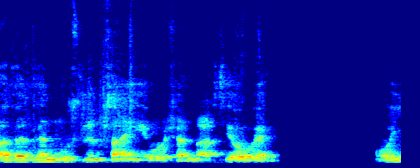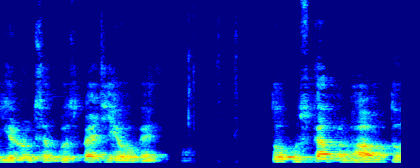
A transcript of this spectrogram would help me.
अदर देन मुस्लिम्स आएँगे, वो शरणार्थी हो गए और ये लोग सब घुसपैठी हो गए। तो उसका प्रभाव तो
